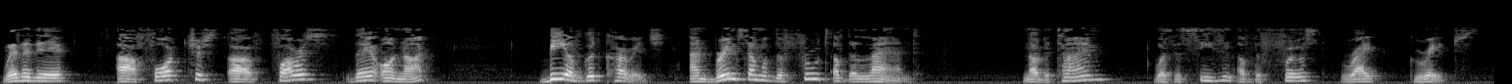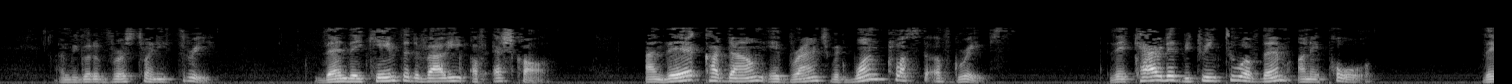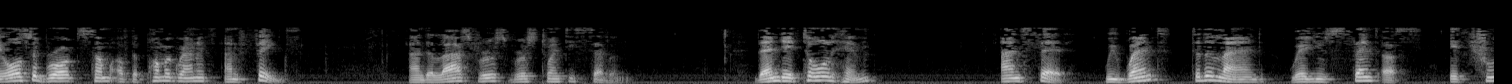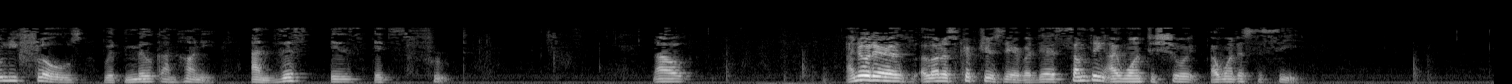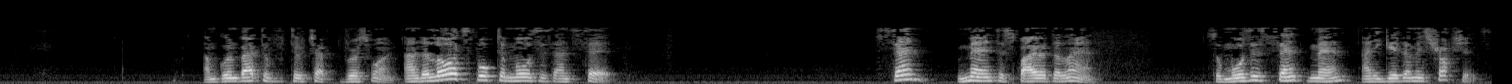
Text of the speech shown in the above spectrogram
whether there are fortress, uh, forests there or not, be of good courage and bring some of the fruit of the land. Now the time was the season of the first ripe grapes. And we go to verse 23. Then they came to the valley of Eshcol, and there cut down a branch with one cluster of grapes. They carried it between two of them on a pole. They also brought some of the pomegranates and figs. And the last verse, verse 27. Then they told him and said, We went to the land where you sent us. It truly flows with milk and honey, and this is its fruit. Now, I know there are a lot of scriptures there, but there's something I want to show, I want us to see. I'm going back to, to chapter, verse 1. And the Lord spoke to Moses and said, Send men to spy out the land. So Moses sent men and he gave them instructions.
